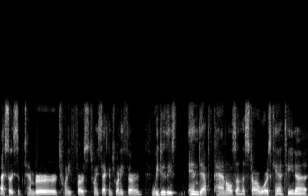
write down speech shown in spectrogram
actually September 21st, 22nd, 23rd. We do these in depth panels on the Star Wars Cantina.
